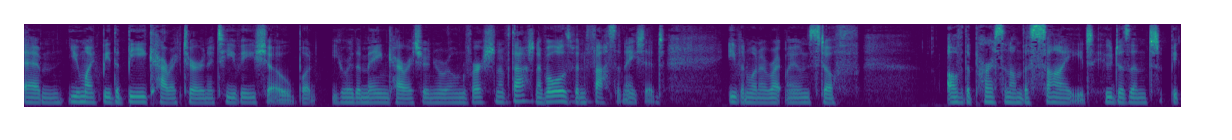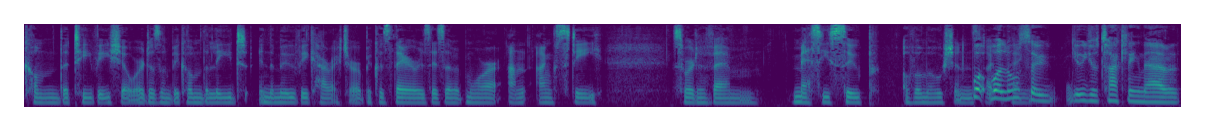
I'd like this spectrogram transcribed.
um, you might be the B character in a TV show, but you're the main character in your own version of that. And I've always been fascinated, even when I write my own stuff, of the person on the side who doesn't become the TV show or doesn't become the lead in the movie character because theirs is a more an- angsty, sort of um, messy soup of emotions. Well, well also you, are tackling there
